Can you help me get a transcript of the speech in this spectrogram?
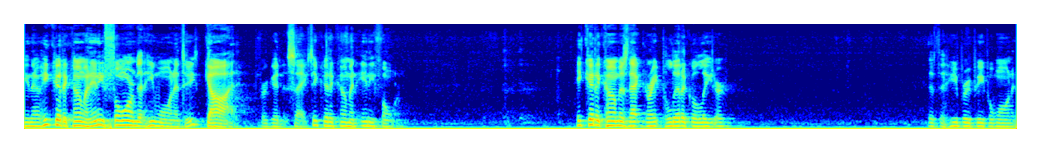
You know, he could have come in any form that he wanted to. He's God, for goodness sakes. He could have come in any form. He could have come as that great political leader that the Hebrew people wanted.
